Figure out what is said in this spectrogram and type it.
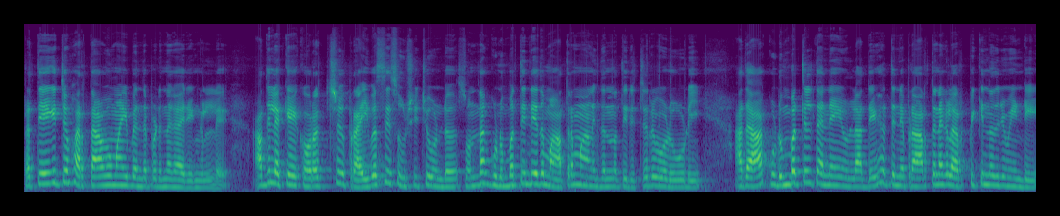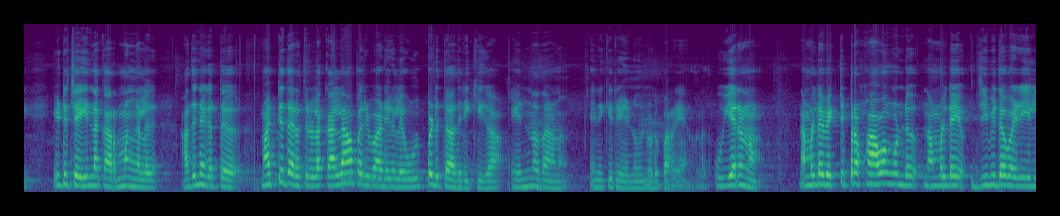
പ്രത്യേകിച്ച് ഭർത്താവുമായി ബന്ധപ്പെടുന്ന കാര്യങ്ങളിൽ അതിലൊക്കെ കുറച്ച് പ്രൈവസി സൂക്ഷിച്ചുകൊണ്ട് സ്വന്തം കുടുംബത്തിന്റേത് മാത്രമാണിതെന്ന തിരിച്ചറിവോടുകൂടി അത് ആ കുടുംബത്തിൽ തന്നെയുള്ള അദ്ദേഹത്തിന് പ്രാർത്ഥനകൾ അർപ്പിക്കുന്നതിന് വേണ്ടി ഇട്ട് ചെയ്യുന്ന കർമ്മങ്ങൾ അതിനകത്ത് മറ്റു തരത്തിലുള്ള കലാപരിപാടികളെ ഉൾപ്പെടുത്താതിരിക്കുക എന്നതാണ് എനിക്ക് രേണുവിനോട് പറയാനുള്ളത്. ഉയരണം. നമ്മളുടെ വ്യക്തിപ്രഭാവം കൊണ്ട് നമ്മളുടെ ജീവിത വഴിയിൽ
